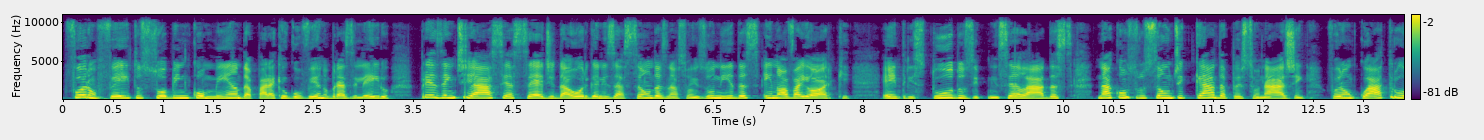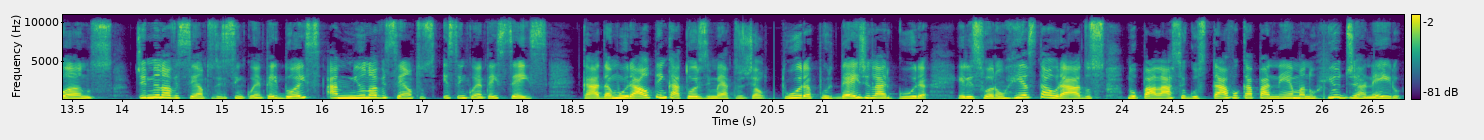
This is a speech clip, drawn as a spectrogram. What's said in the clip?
foram feitos sob encomenda para que o governo brasileiro presenteasse a sede da Organização das Nações Unidas em Nova York. Entre estudos e pinceladas, na construção de cada personagem foram quatro anos, de 1952 a 1956. Cada mural tem 14 metros de altura por 10 de largura. Eles foram restaurados no Palácio Gustavo Capanema, no Rio de Janeiro,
